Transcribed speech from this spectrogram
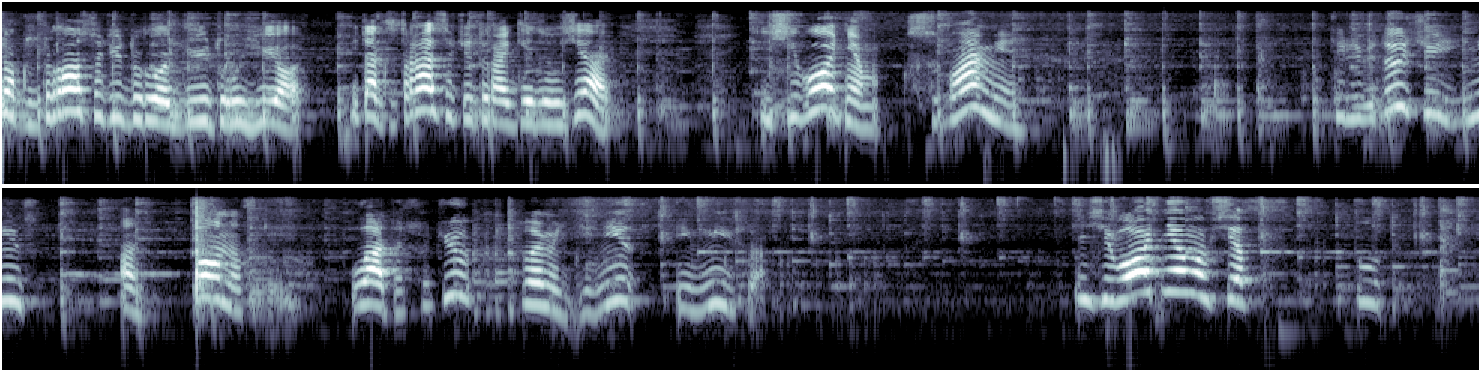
Итак, здравствуйте, дорогие друзья! Итак, здравствуйте, дорогие друзья! И сегодня с вами телеведущий Денис Антоновский. Ладно, шучу, с вами Денис и Миша. И сегодня мы все тут.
